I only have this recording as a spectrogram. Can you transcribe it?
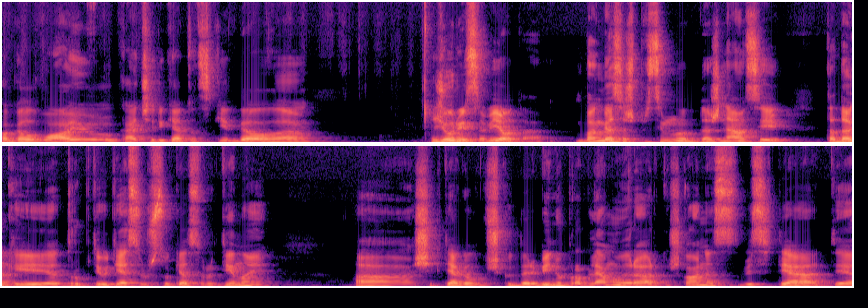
pagalvoju, ką čia reikėtų atsakyti, gal e, žiūriu į savijautą. Bangas aš prisimenu dažniausiai tada, kai truputį jautiesi užsukęs rutinoj, šiek tiek gal kažkokių darbinių problemų yra ar kažko, nes visi tie, tie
